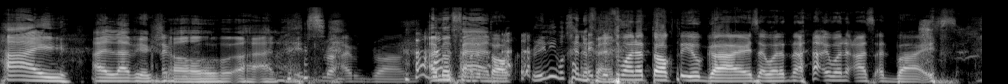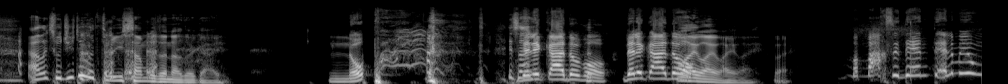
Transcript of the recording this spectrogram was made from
Hi, I love your show. Uh, Alex. I'm drunk. I'm a fan. talk. Really? What kind I of fan? I just want to talk to you guys. I want to I want to ask advice. Alex, would you do a threesome with another guy? Nope. It's not. Delikado mo. Delikado. Why? Why? Why? Why? Why? Ma- Ma-aksidente. Alam mo yung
